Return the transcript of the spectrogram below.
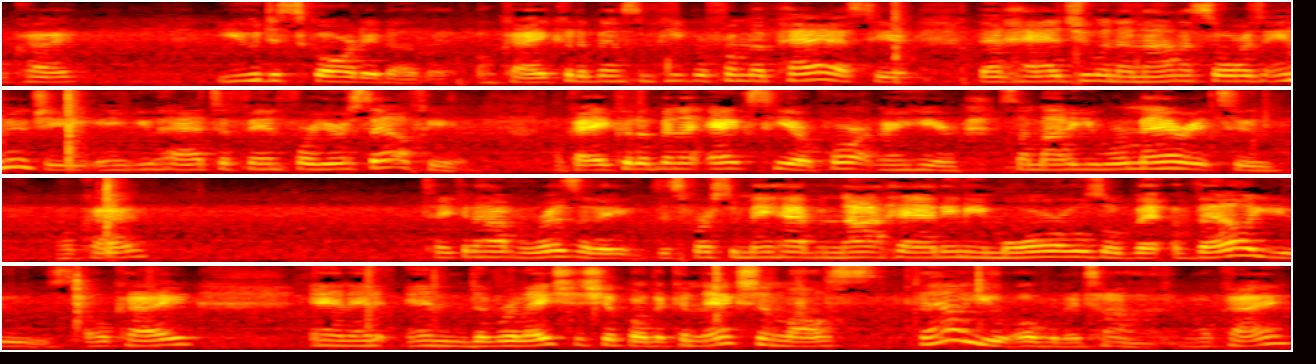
okay? You discarded of it, okay? It could have been some people from the past here that had you in a Swords energy and you had to fend for yourself here. Okay, it could have been an ex here, a partner here, somebody you were married to. Okay, take it how to resonate. This person may have not had any morals or va values. Okay, and and the relationship or the connection lost value over the time. Okay,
